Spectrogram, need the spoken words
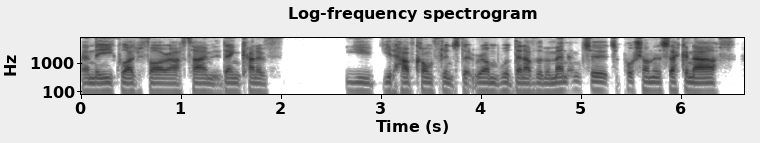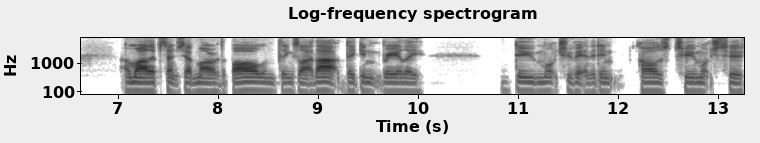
and they equalised before half time, it then kind of you you'd have confidence that Rome would then have the momentum to to push on in the second half. And while they potentially had more of the ball and things like that, they didn't really do much of it, and they didn't cause too much to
